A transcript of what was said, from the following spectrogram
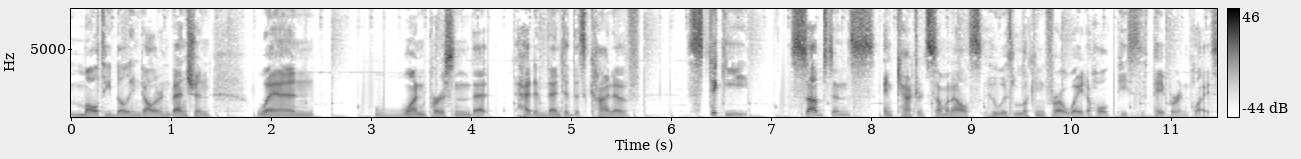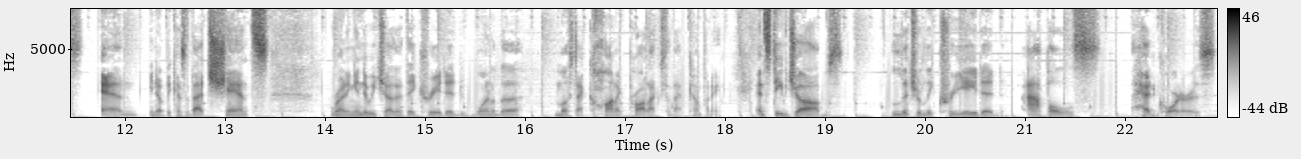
multi-billion-dollar invention. When one person that had invented this kind of sticky substance encountered someone else who was looking for a way to hold pieces of paper in place, and you know, because of that chance running into each other, they created one of the most iconic products of that company. And Steve Jobs literally created Apple's headquarters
